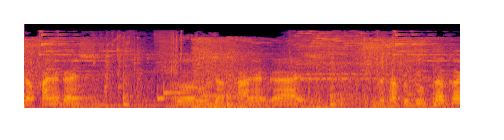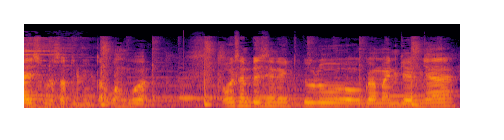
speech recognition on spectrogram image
udah kaya guys. Gua udah kaya guys. Udah satu juta guys. Udah satu juta uang gua. Oh sampai sini dulu gua main gamenya.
